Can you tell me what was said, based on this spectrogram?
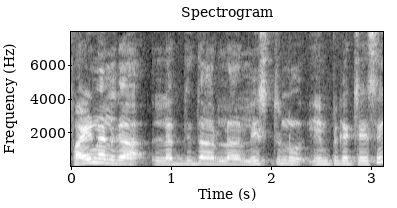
ఫైనల్గా లబ్ధిదారుల లిస్టును ఎంపిక చేసి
